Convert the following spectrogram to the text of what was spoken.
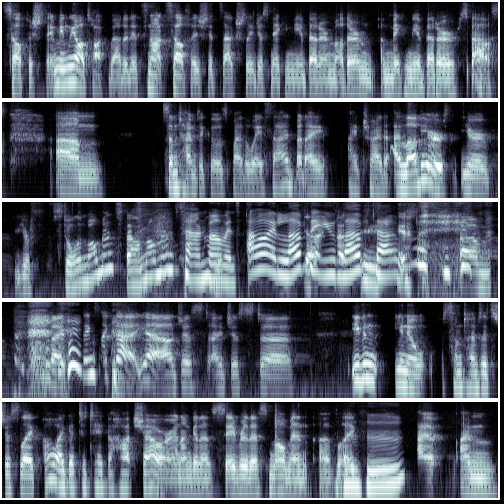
selfish thing. I mean, we all talk about it. It's not selfish. It's actually just making me a better mother and making me a better spouse. Um, sometimes it goes by the wayside, but I, I try to, I love your, your, your stolen moments, found moments. Found moments. Oh, I love yeah, that you love them. Yeah. Um, but things like that. Yeah. I'll just, I just, uh, even, you know, sometimes it's just like, oh, I get to take a hot shower and I'm going to savor this moment of like, mm-hmm. I, I'm,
